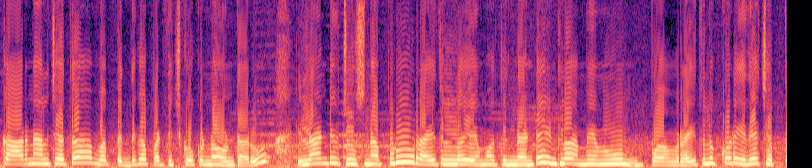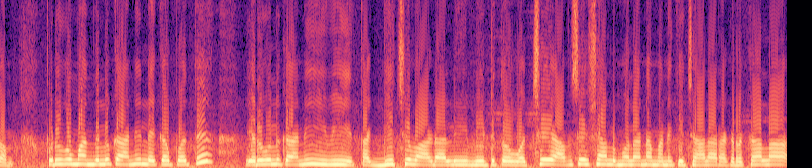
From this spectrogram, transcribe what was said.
కారణాల చేత పెద్దగా పట్టించుకోకుండా ఉంటారు. ఇలాంటివి చూసినప్పుడు రైతుల్లో ఏమవుతుందంటే ఇంట్లో మేము రైతులకు కూడా ఇదే చెప్తాం. పురుగు మందులు కానీ లేకపోతే ఎరువులు కానీ ఇవి తగ్గించి వాడాలి. వీటితో వచ్చే అవశేషాల మూలన మనకి చాలా రకరకాల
